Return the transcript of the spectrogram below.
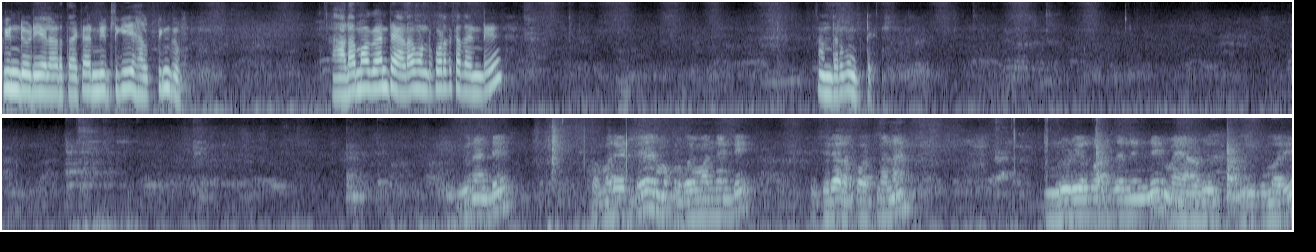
పిండి ఆడతాక అన్నిటికీ హెల్పింగ్. ఆడమగ అంటే ఆడ ఉండకూడదు కదండి. అందరం ఒకటే. ఇదిగోనండి కొమ్మరి అంటే పోయి మంది అండి. చూసారా ఎలా పోతున్నానా? మూడు వేలు పడుతుందండి. మా ఆవిడ కుమారి.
